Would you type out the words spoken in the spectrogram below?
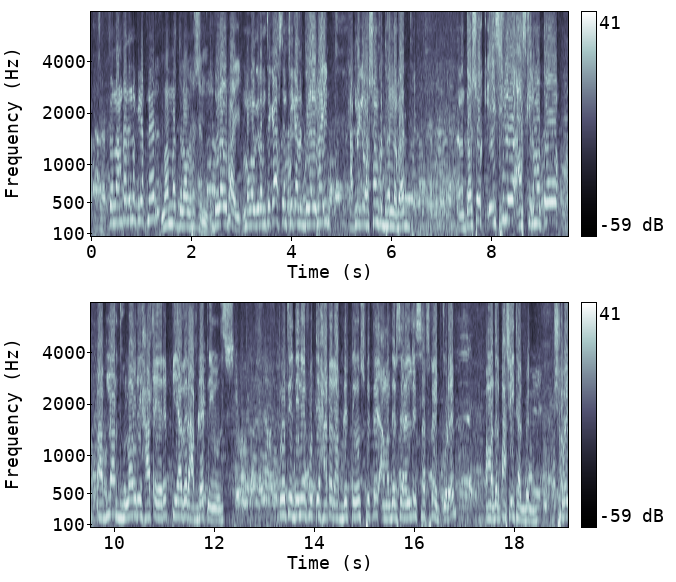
আচ্ছা। তো নামটা যেন কি আপনার? মোহাম্মদ দুলাল হোসেন। দুলাল ভাই মঙ্গলগ্রাম থেকে আসছেন। ঠিক আছে দুলাল ভাই আপনাকে অসংখ্য ধন্যবাদ। দর্শক এই ছিল আজকের মতো পাবনার ধুলাউড়ি হাটের পেঁয়াজের আপডেট নিউজ। প্রতিদিনের প্রতি হাটের আপডেট নিউজ পেতে আমাদের চ্যানেলটি সাবস্ক্রাইব করে আমাদের পাশেই থাকবেন। সবাই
